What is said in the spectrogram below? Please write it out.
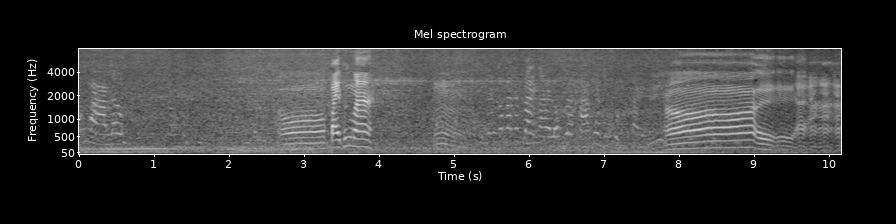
ทุกงานแล้ว อ๋อ ไปเพิ่งมา อืมแล้วก็ไม่ได้ไปไหนเราเพื่อหาเพื่อนไปสุดไปอ๋อ เออเอออะอะอะอะ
